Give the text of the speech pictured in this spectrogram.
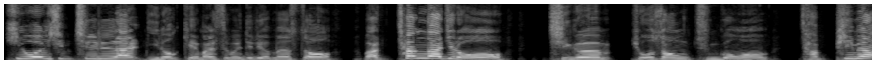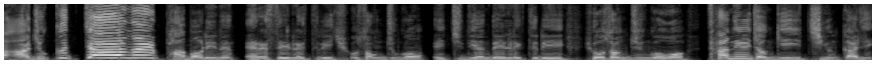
10월 17일 날 이렇게 말씀을 드리면서 마찬가지로 지금 효성 중공업 잡히면 아주 끝장을 봐버리는 LS 일렉트릭, 효성중공업, HD현대 일렉트릭, 효성중공업, 산일전기 지금까지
